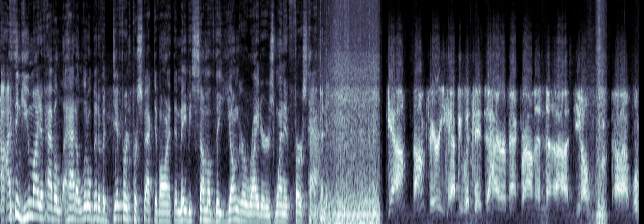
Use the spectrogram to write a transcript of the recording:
I think you might have, have a, had a little bit of a different perspective on it than maybe some of the younger writers when it first happened. Yeah, I'm, I'm very happy with the, the hire Mack Brown, and uh, you know, uh, we're,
